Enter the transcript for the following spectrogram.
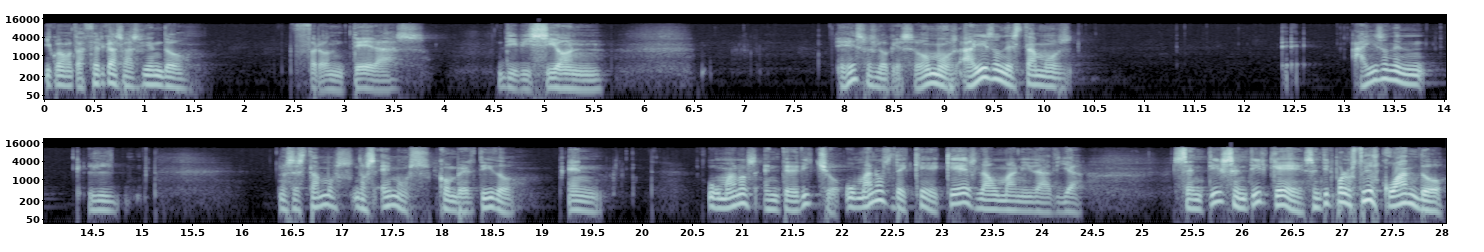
Y cuando te acercas vas viendo fronteras, división. Eso es lo que somos. Ahí es donde estamos. Eh, ahí es donde nos estamos, nos hemos convertido en humanos entredicho. ¿Humanos de qué? ¿Qué es la humanidad ya? Sentir, sentir qué? Sentir por los tuyos cuándo?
